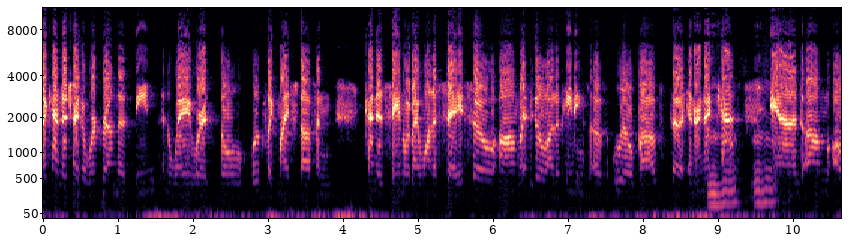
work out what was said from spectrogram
I kind of try to work around those themes in a way where it still looks like my stuff and kind of saying what I want to say. So um, I do a lot of paintings of Lil Bub, the internet Mhm, cat, mhm. and um, a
